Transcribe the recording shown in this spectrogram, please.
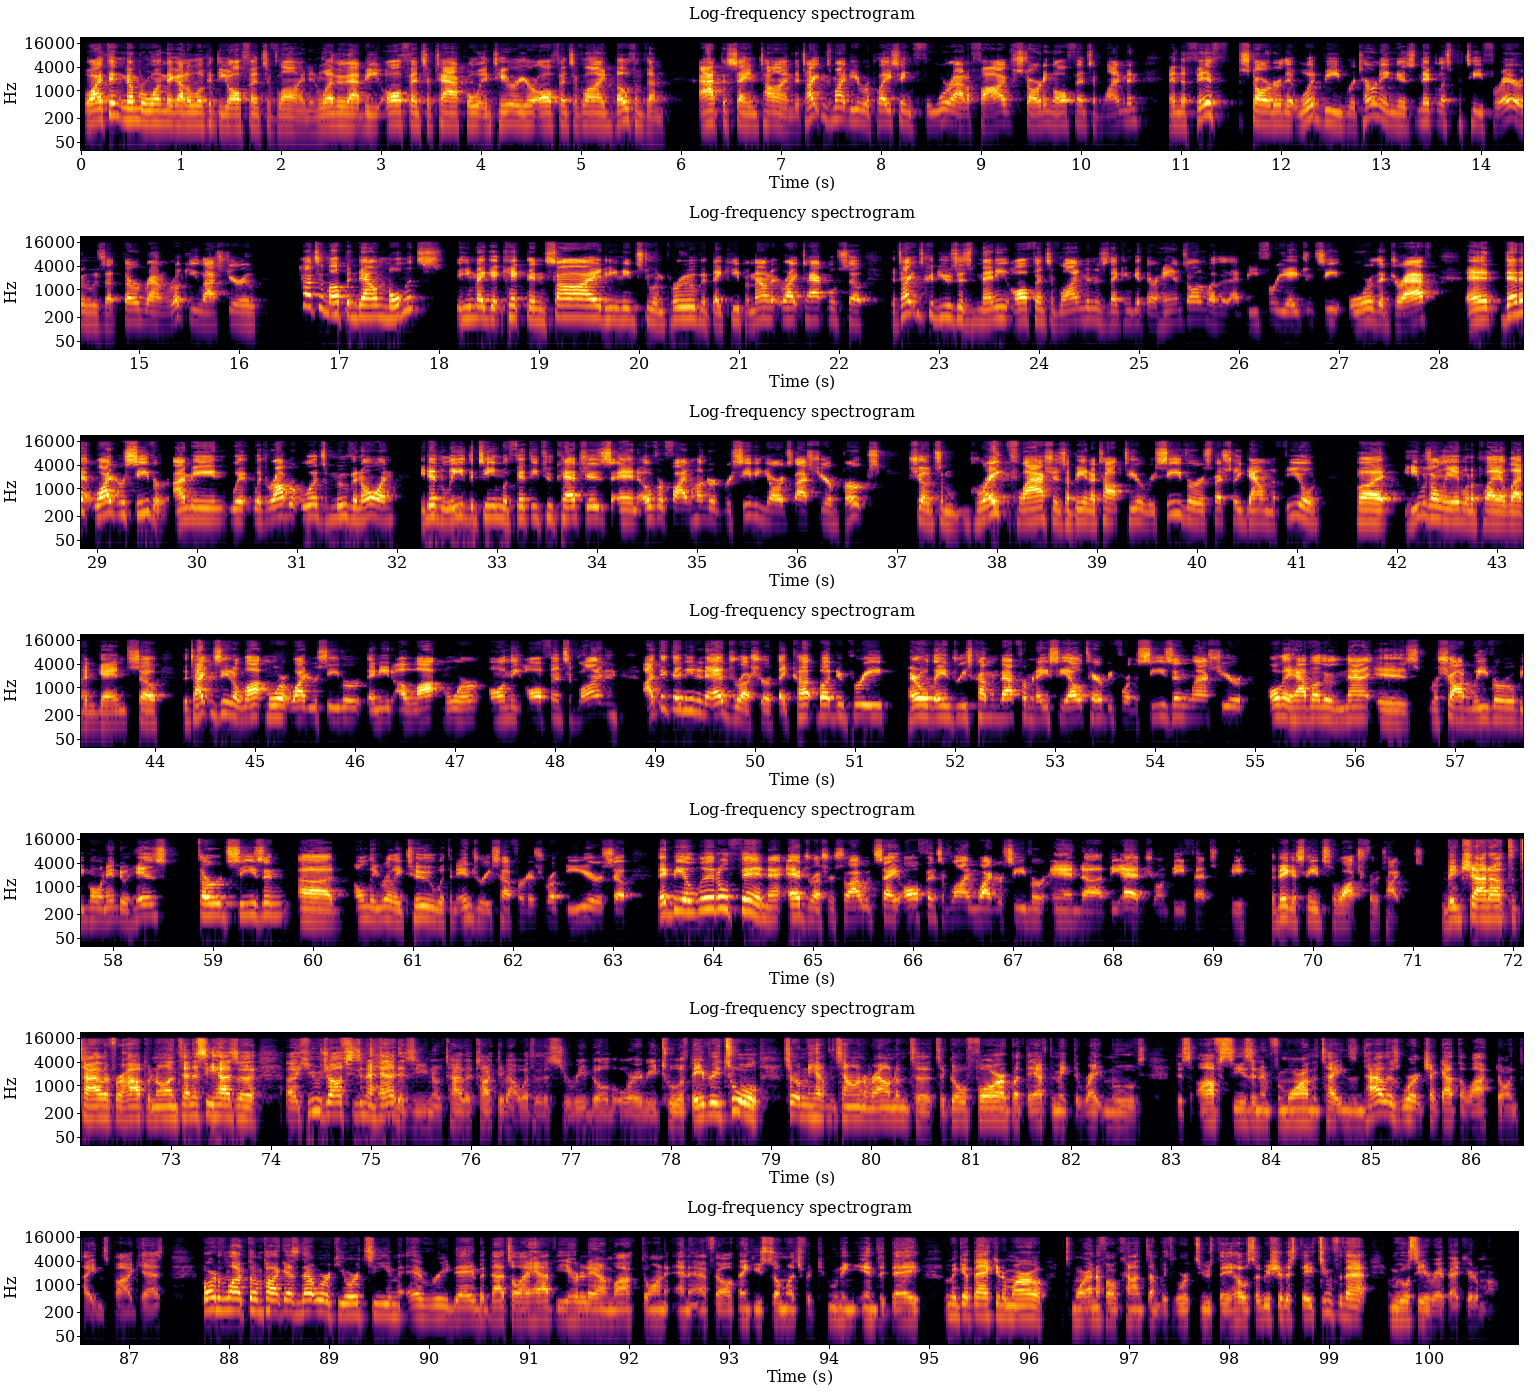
Well, I think number one, they got to look at the offensive line, and whether that be offensive tackle, interior offensive line, both of them at the same time. The Titans might be replacing four out of five starting offensive linemen. And the fifth starter that would be returning is Nicholas Petit Frere, who was a third round rookie last year who had some up and down moments. He may get kicked inside. He needs to improve if they keep him out at right tackle. So the Titans could use as many offensive linemen as they can get their hands on, whether that be free agency or the draft. And then at wide receiver, I mean, with, with Robert Woods moving on, he did lead the team with 52 catches and over 500 receiving yards last year. Burks showed some great flashes of being a top tier receiver, especially down the field, but he was only able to play 11 games. So the Titans need a lot more at wide receiver. They need a lot more on the offensive line. And I think they need an edge rusher. If they cut Bud Dupree, Harold Landry's coming back from an ACL tear before the season last year. All they have other than that is Rashad Weaver will be going into his third season, uh, only really two with an injury suffered his rookie year. So they'd be a little thin at edge rusher. So I would say offensive line, wide receiver, and uh, the edge on defense would be the biggest needs to watch for the Titans. Big shout out to Tyler for hopping on. Tennessee has a, a huge offseason ahead, as you know, Tyler talked about whether this is a rebuild or a retool. If they retool, certainly have the talent around them to, to go far, but they have to make the right moves this offseason. And for more on the Titans and Tyler's work, check out the Locked On Titans podcast, part of the Locked On Podcast Network, your team every day. But that's all I have for you here today on Locked On NFL. Thank you so much for tuning in today. When we get back here tomorrow, it's more NFL content with your Tuesday host. So be sure to stay tuned for that, and we will see you right back here tomorrow.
